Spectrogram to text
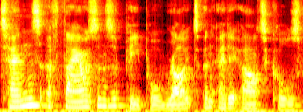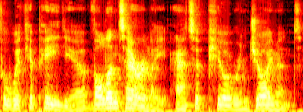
Tens of thousands of people write and edit articles for Wikipedia voluntarily out of pure enjoyment.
